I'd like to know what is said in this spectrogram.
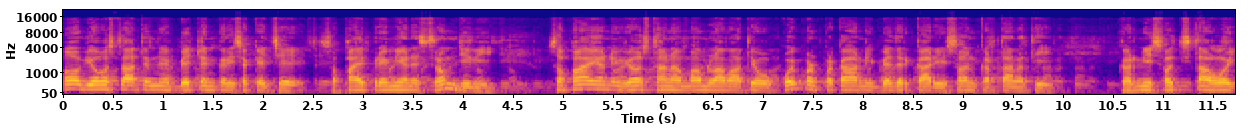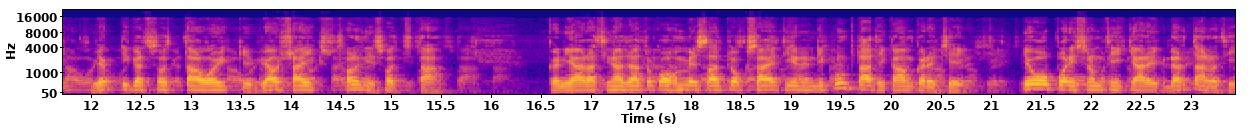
અવ્યવસ્થા તેમને બેચેન કરી શકે છે. સફાઈ પ્રેમી અને શ્રમજીવી. સફાઈ અને વ્યવસ્થાના મામલામાં તેઓ કોઈપણ પ્રકારની બેદરકારી સહન કરતા નથી. ઘરની સ્વચ્છતા હોય, વ્યક્તિગત સ્વચ્છતા હોય કે વ્યવસાયિક સ્થળની સ્વચ્છતા. કન્યા રાશિના જાતકો હંમેશા ચોકસાઈથી અને નિપુણતાથી કામ કરે છે. તેઓ પરિશ્રમથી ક્યારેક ડરતા નથી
